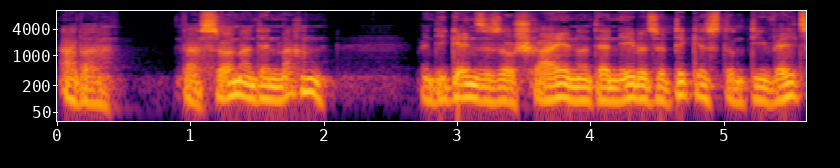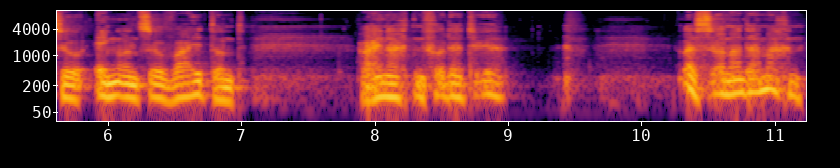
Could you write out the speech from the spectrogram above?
Aber was soll man denn machen, wenn die Gänse so schreien und der Nebel so dick ist und die Welt so eng und so weit und Weihnachten vor der Tür? Was soll man da machen?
